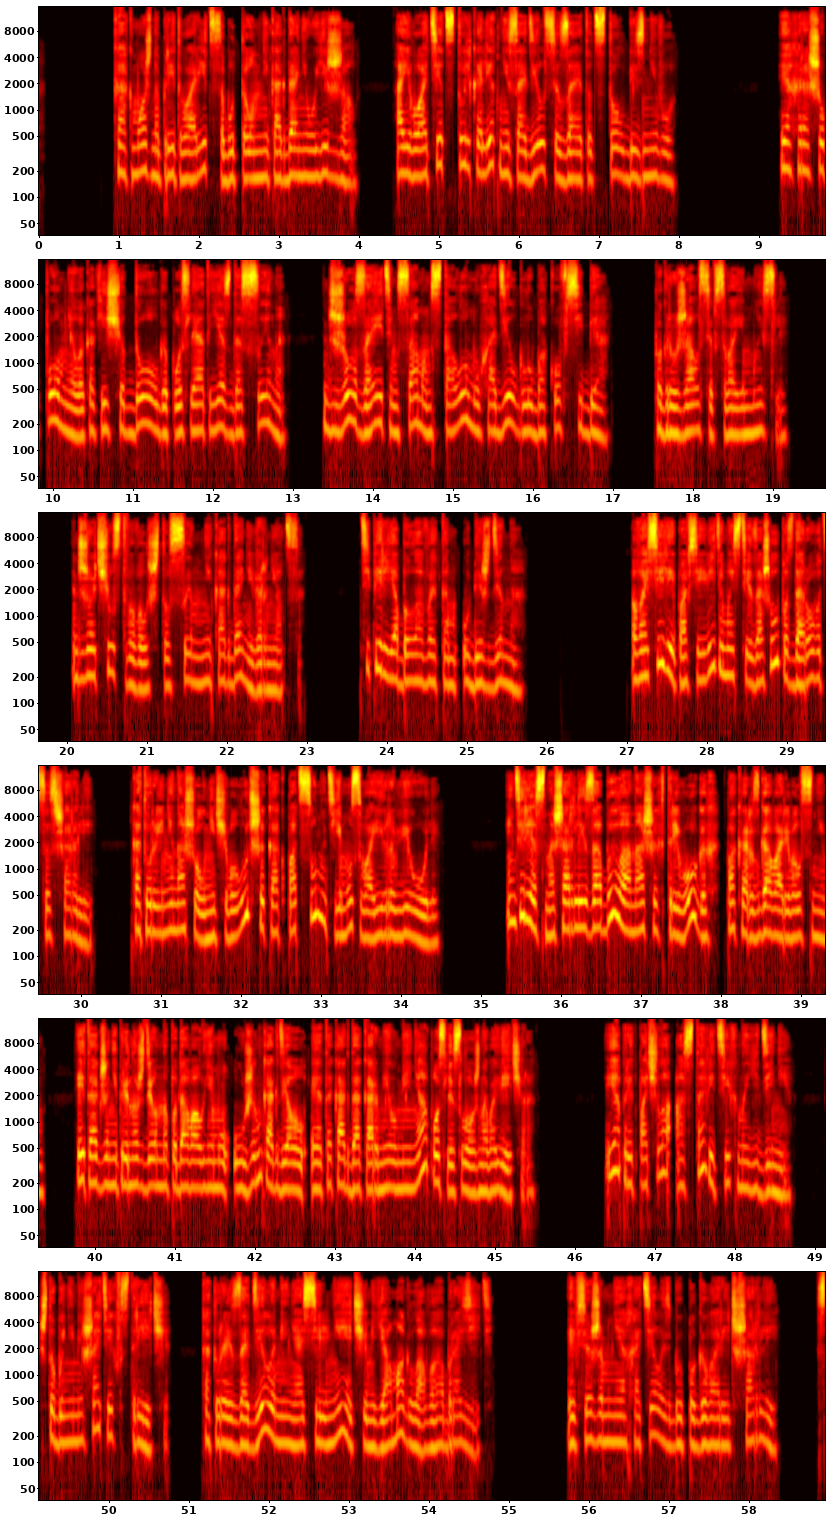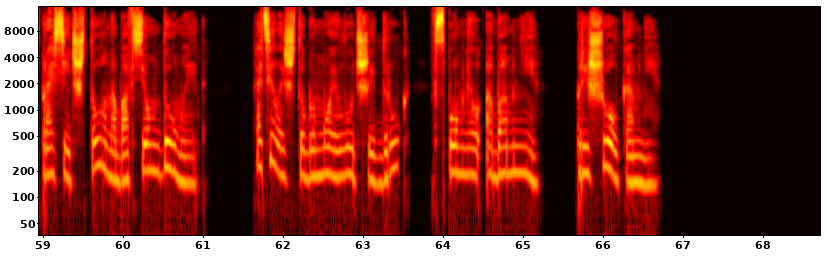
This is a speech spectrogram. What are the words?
Как можно притвориться, будто он никогда не уезжал, а его отец столько лет не садился за этот стол без него? Я хорошо помнила, как еще долго после отъезда сына Джо за этим самым столом уходил глубоко в себя, погружался в свои мысли. Джо чувствовал, что сын никогда не вернется. Теперь я была в этом убеждена. Василий, по всей видимости, зашел поздороваться с Шарли, который не нашел ничего лучше, как подсунуть ему свои равиоли. Интересно, Шарли забыла о наших тревогах, пока разговаривал с ним, и также непринужденно подавал ему ужин, как делал это, когда кормил меня после сложного вечера. Я предпочла оставить их наедине, чтобы не мешать их встрече, которая задела меня сильнее, чем я могла вообразить. И все же мне хотелось бы поговорить с Шарли, спросить, что он обо всем думает. Хотелось, чтобы мой лучший друг вспомнил обо мне, пришел ко мне.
